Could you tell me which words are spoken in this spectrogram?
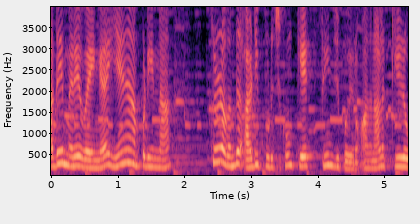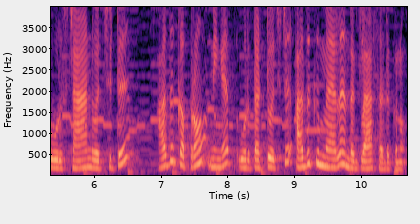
அதே மாதிரியே வைங்க. ஏன் அப்படின்னா கீழே வந்து அடி பிடிச்சிக்கும் கேக் தீஞ்சு போயிடும் அதனால் கீழே ஒரு ஸ்டாண்ட் வச்சுட்டு அதுக்கப்புறம் நீங்கள் ஒரு தட்டு வச்சுட்டு அதுக்கு மேலே இந்த கிளாஸ் அடுக்கணும்.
